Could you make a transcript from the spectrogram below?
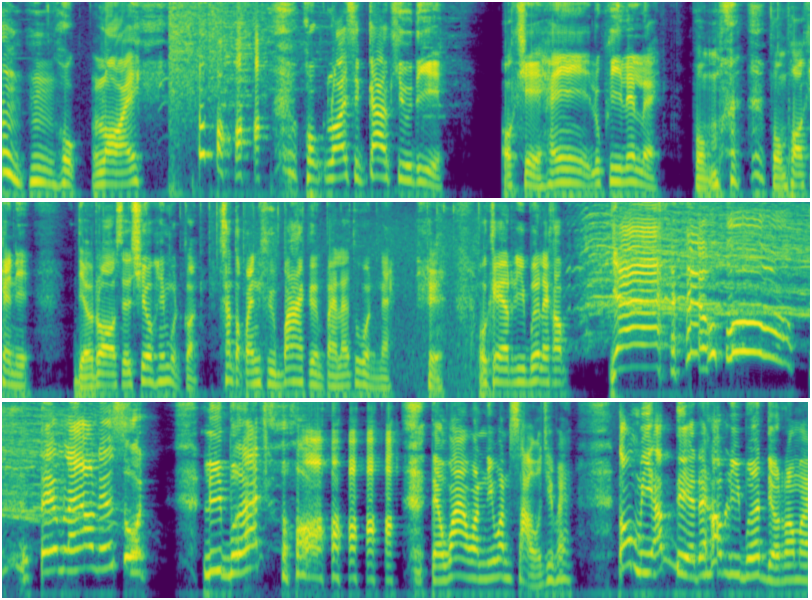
อืมหกร้อยหกร้อยสิบเก้าคิวดีโอเค ให้ลูกพี่เล่นเลย ผมผมพอแค่นี้ เดี๋ยวรอเซเชียลให้หมดก่อน ขั้นต่อไปนี่คือบ้าเกินไปแล้วทุกคนนะ โอเค รีเบิร์ดเลยครับ เย้ เต็มแล้วในสุด รีเบิร์ดแต่ว่าวันนี้วันเสาร์ใช่ไหมต้องมีอัปเดตนะครับรีเบิร์ดเดี๋ยวเรามา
